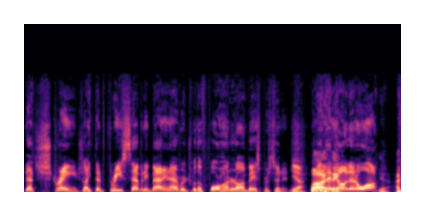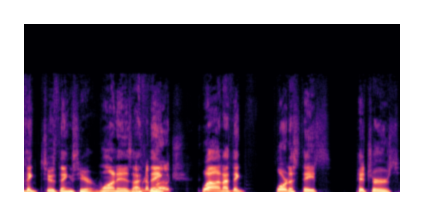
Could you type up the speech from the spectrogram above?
that's strange. Like they're 370 batting average with a 400 on base percentage. Yeah. Well, But I they think- don't they don't walk. yeah, I think two things here. One is Different I think approach. well, and I think Florida State's pitchers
